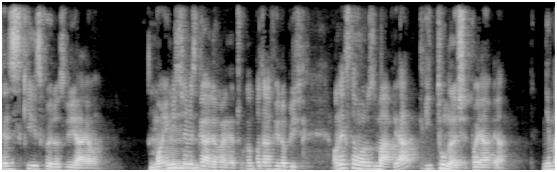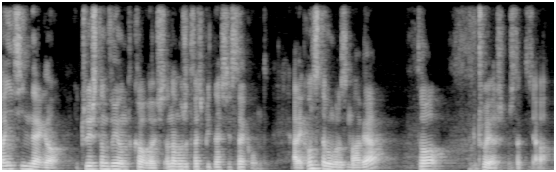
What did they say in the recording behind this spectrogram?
ten skill swój rozwijają? Moim Mhm. mistrzem jest Gary Vaynerchuk. On potrafi robić... On jak z tobą rozmawia, taki tunel się pojawia. Nie ma nic innego. I czujesz tą wyjątkowość. Ona może trwać 15 sekund. Ale jak on z tobą rozmawia, to czujesz, że tak działa.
